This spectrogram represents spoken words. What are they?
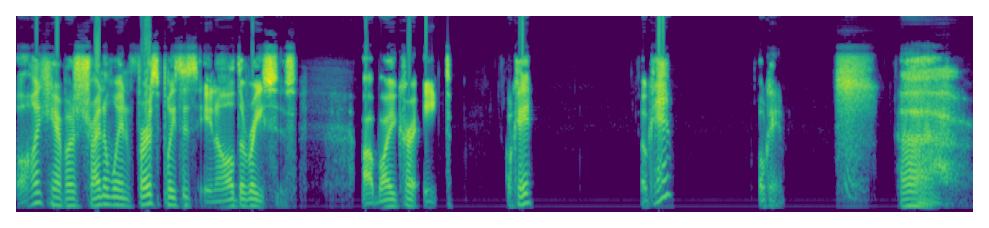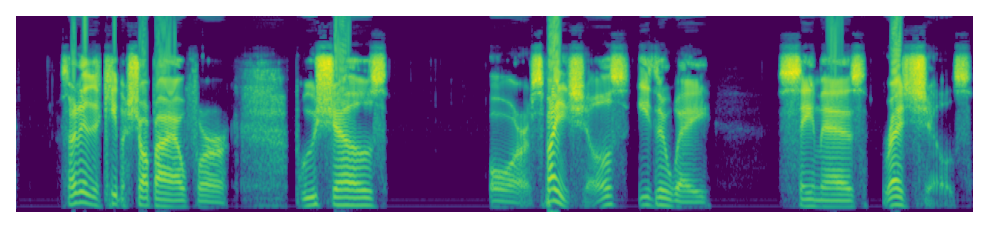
all I care about is trying to win first places in all the races. Uh, Mario Kart 8. Okay? Okay? Okay. Uh, so I need to keep a sharp eye out for blue shells or spiny shells. Either way, same as red shells.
